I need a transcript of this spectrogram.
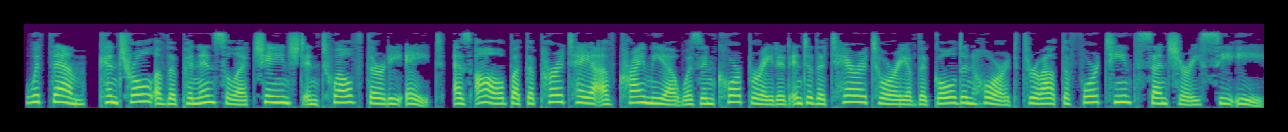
With them, control of the peninsula changed in 1238, as all but the Perateia of Crimea was incorporated into the territory of the Golden Horde throughout the 14th century CE.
